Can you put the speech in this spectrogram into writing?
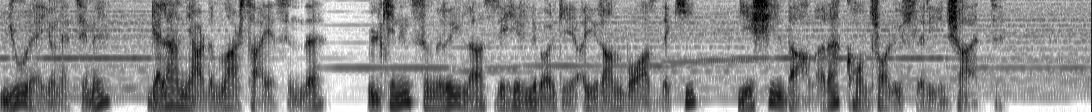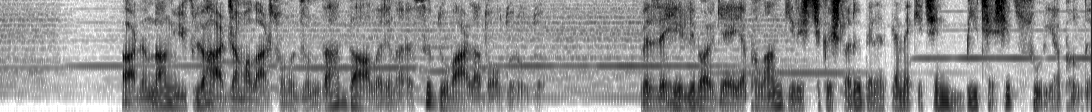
Yure yönetimi gelen yardımlar sayesinde ülkenin sınırıyla zehirli bölgeyi ayıran boğazdaki yeşil dağlara kontrol üsleri inşa etti. Ardından yüklü harcamalar sonucunda dağların arası duvarla dolduruldu ve zehirli bölgeye yapılan giriş çıkışları denetlemek için bir çeşit sur yapıldı.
